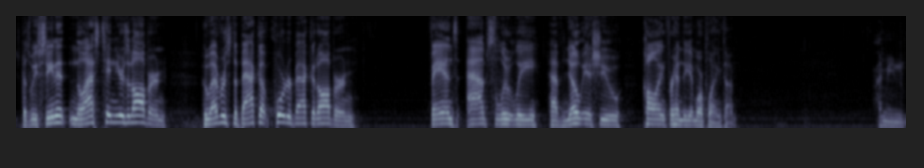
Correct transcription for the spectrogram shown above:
Because we've seen it in the last 10 years at Auburn. Whoever's the backup quarterback at Auburn, fans absolutely have no issue calling for him to get more playing time. I mean,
